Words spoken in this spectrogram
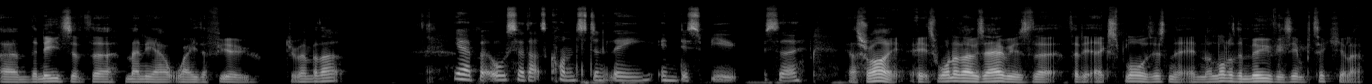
Um, the needs of the many outweigh the few. Do you remember that? Yeah, but also that's constantly in dispute. So that's right. It's one of those areas that that it explores, isn't it? In a lot of the movies, in particular.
